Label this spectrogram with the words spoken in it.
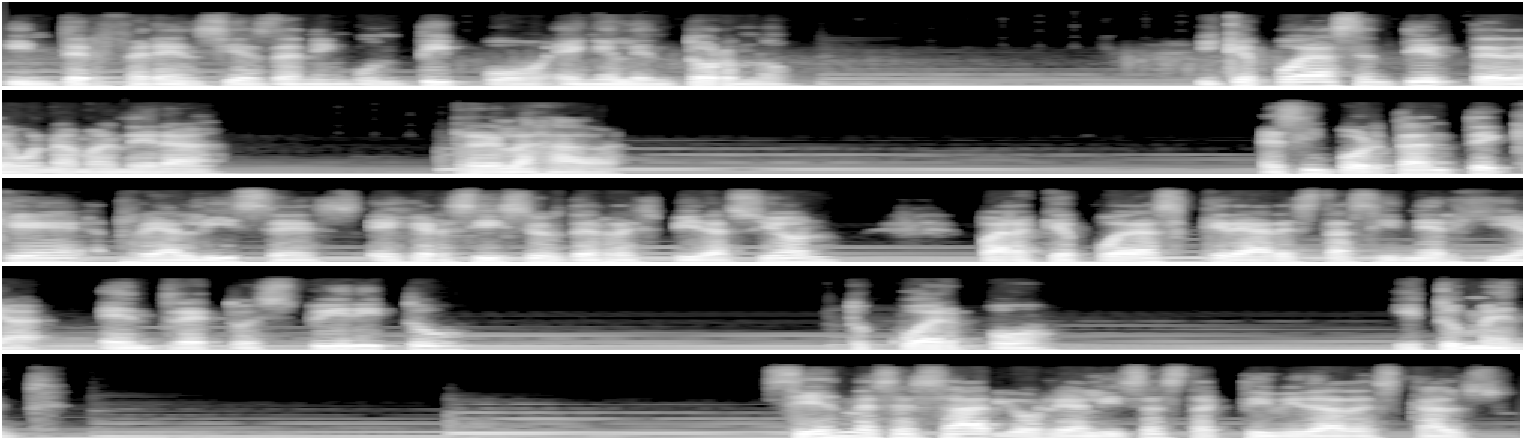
interferencias de ningún tipo en el entorno y que puedas sentirte de una manera relajada. Es importante que realices ejercicios de respiración para que puedas crear esta sinergia entre tu espíritu, tu cuerpo y tu mente. Si es necesario, realiza esta actividad descalzo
